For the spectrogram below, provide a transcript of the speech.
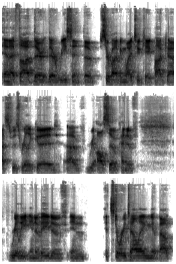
and I thought their their recent the surviving Y2K podcast was really good. Uh, re- also, kind of really innovative in its storytelling about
